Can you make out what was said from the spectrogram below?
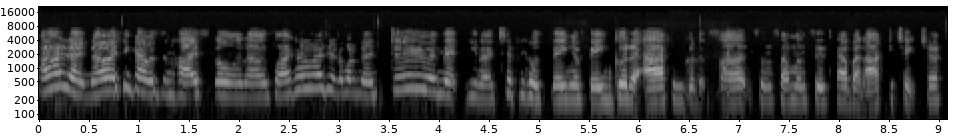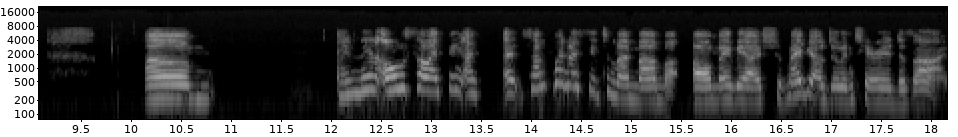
I don't know. I think I was in high school and I was like, oh, I don't know what I'm going to do. And that, you know, typical thing of being good at art and good at science. And someone says, how about architecture? Um, and then also, I think I at some point I said to my mum, oh, maybe I should, maybe I'll do interior design.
